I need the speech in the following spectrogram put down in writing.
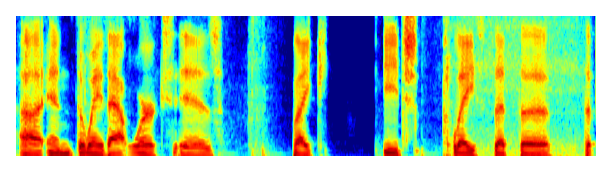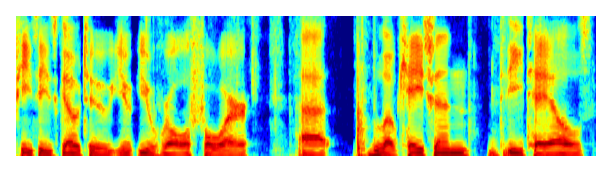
Uh, and the way that works is like each place that the the PCs go to, you you roll for uh, location, details,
